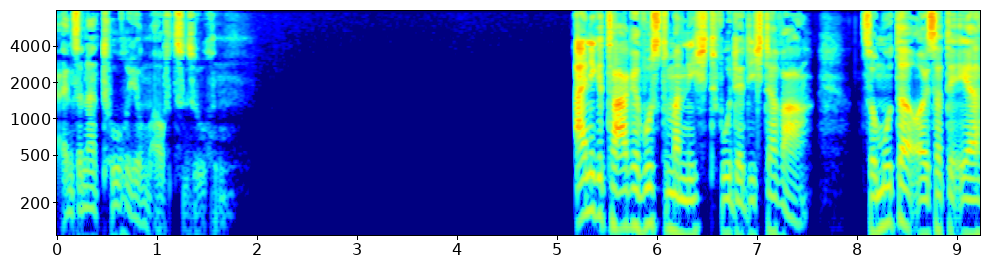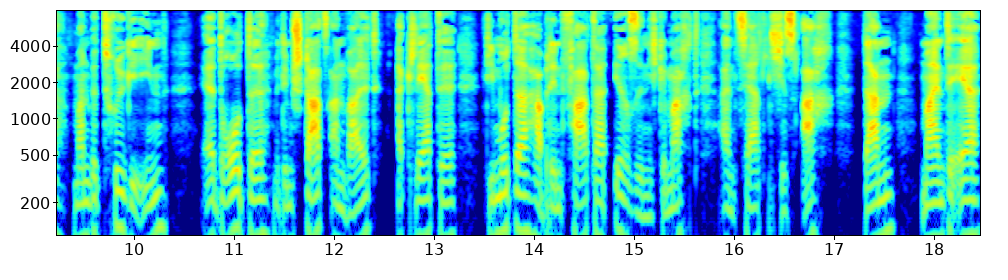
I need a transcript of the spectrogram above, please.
ein Sanatorium aufzusuchen. Einige Tage wusste man nicht, wo der Dichter war. Zur Mutter äußerte er, man betrüge ihn, er drohte mit dem Staatsanwalt, erklärte, die Mutter habe den Vater irrsinnig gemacht, ein zärtliches Ach, dann meinte er,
